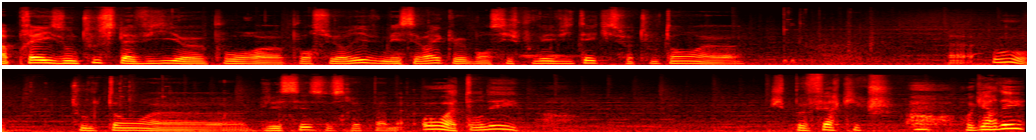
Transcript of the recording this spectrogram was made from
Après, ils ont tous la vie euh, pour, euh, pour survivre, mais c'est vrai que bon, si je pouvais éviter qu'ils soient tout le temps... oh Tout le temps blessés, ce serait pas mal. Oh, attendez Je peux faire quelque chose... Oh, regardez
